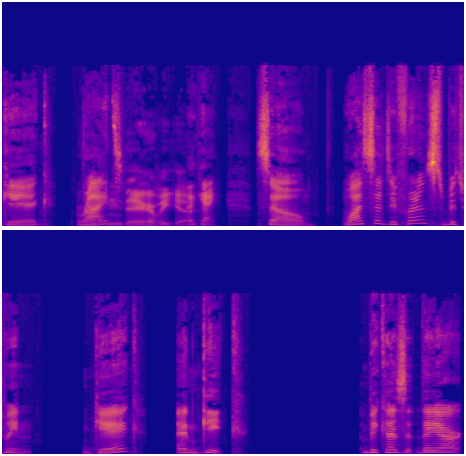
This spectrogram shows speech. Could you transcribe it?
Gig, right? there we go. okay, so what's the difference between gig and geek? Because they are,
